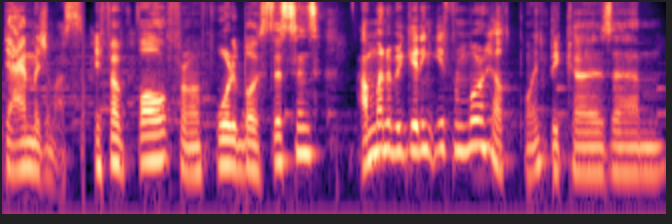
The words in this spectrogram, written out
damage myself. If I fall from a 40 blocks distance, I'm gonna be getting even more health points because um,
